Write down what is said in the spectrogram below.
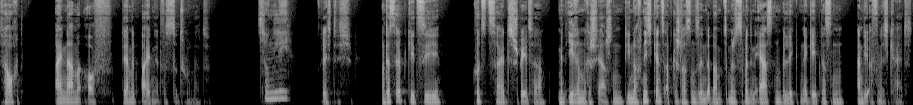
taucht ein Name auf, der mit beiden etwas zu tun hat. Zungli? Richtig. Und deshalb geht sie kurze Zeit später mit ihren Recherchen, die noch nicht ganz abgeschlossen sind, aber zumindest mit den ersten belegten Ergebnissen an die Öffentlichkeit.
